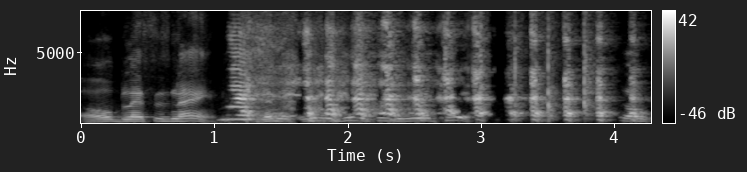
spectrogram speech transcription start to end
Oh, bless his name. let me, let me give it to you real quick. So,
